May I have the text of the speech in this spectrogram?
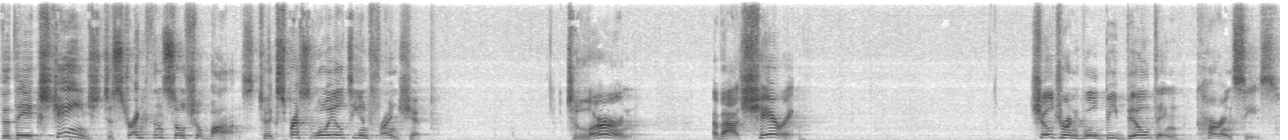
that they exchange to strengthen social bonds, to express loyalty and friendship, to learn about sharing. Children will be building currencies.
